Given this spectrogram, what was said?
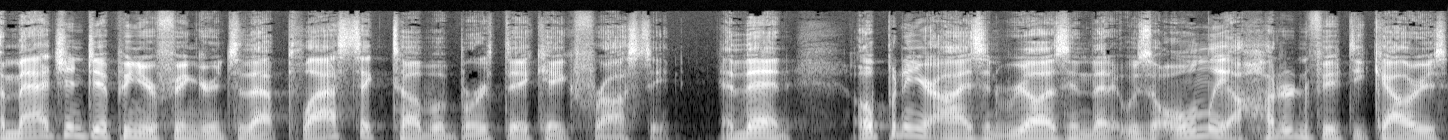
Imagine dipping your finger into that plastic tub of birthday cake frosting and then opening your eyes and realizing that it was only 150 calories,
